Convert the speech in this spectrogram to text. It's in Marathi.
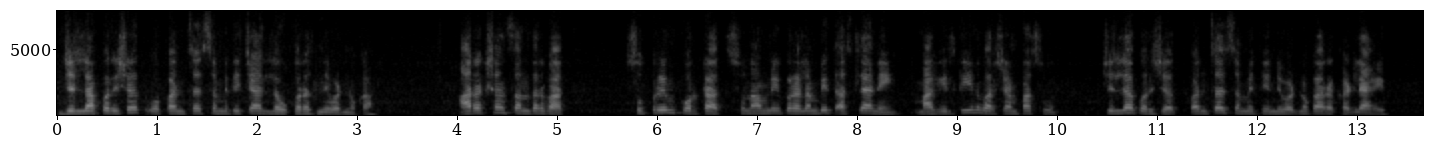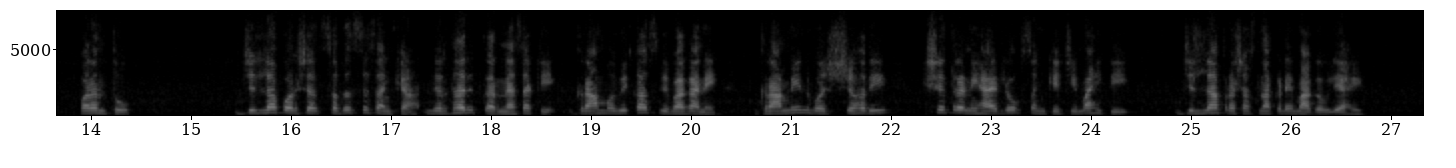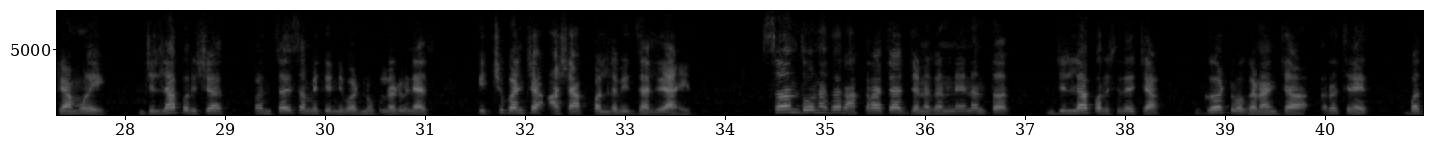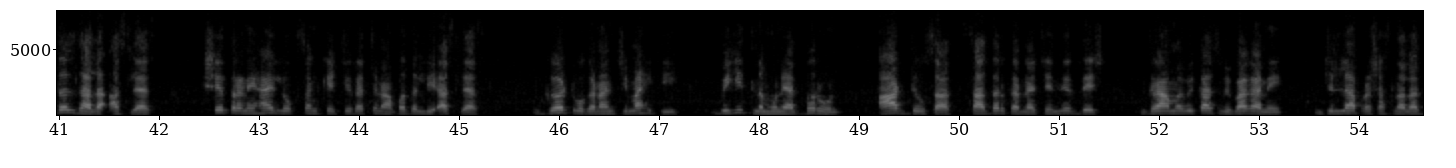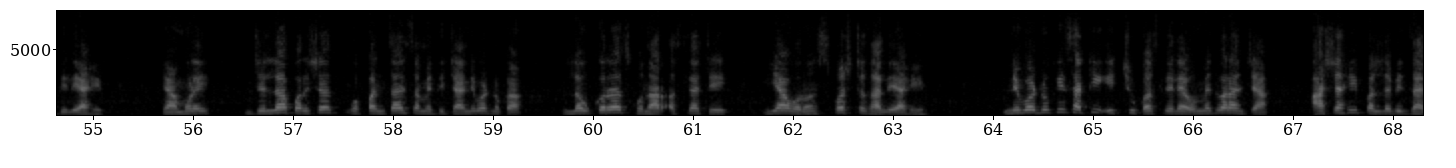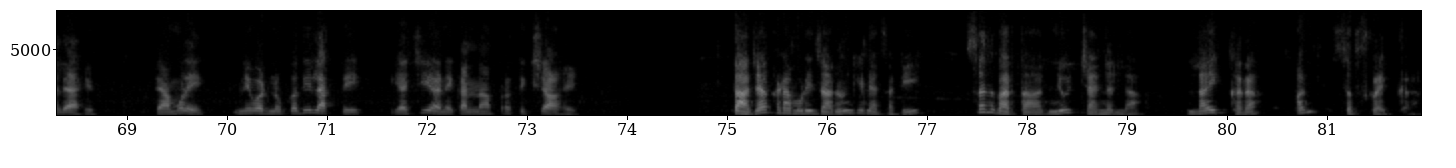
जिल्हा परिषद व पंचायत समितीच्या लवकरच निवडणुका. आरक्षण संदर्भात सुप्रीम कोर्टात सुनावणी प्रलंबित असल्याने मागील तीन वर्षांपासून जिल्हा परिषद पंचायत समिती निवडणुका रखडल्या आहेत. परंतु जिल्हा परिषद सदस्य संख्या निर्धारित करण्यासाठी ग्रामविकास विभागाने ग्रामीण व शहरी क्षेत्रनिहाय लोकसंख्येची माहिती जिल्हा प्रशासनाकडे मागवली आहे. त्यामुळे जिल्हा परिषद पंचायत समिती निवडणूक लढविण्यास इच्छुकांच्या आशा पल्लवित झाल्या आहेत. सन दोन हजार अकराच्या जनगणनेनंतर जिल्हा परिषदेच्या गट व गणांच्या रचनेत बदल झाला असल्यास क्षेत्रनिहाय लोकसंख्येची रचना बदलली असल्यास गट व गणांची माहिती विहित नमुन्यात भरून आठ दिवसात सादर करण्याचे निर्देश ग्रामविकास विभागाने जिल्हा प्रशासनाला दिले आहेत. त्यामुळे जिल्हा परिषद व पंचायत समितीच्या निवडणुका लवकरच होणार असल्याचे यावरून स्पष्ट झाले आहे. निवडणुकीसाठी इच्छुक असलेल्या उमेदवारांच्या आशाही पल्लवित झाल्या आहेत. त्यामुळे निवडणूक कधी लागते याची अनेकांना प्रतीक्षा आहे. ताज्या घडामोडी जाणून घेण्यासाठी सनवार्ता न्यूज चॅनलला लाईक करा आणि सबस्क्राईब करा.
